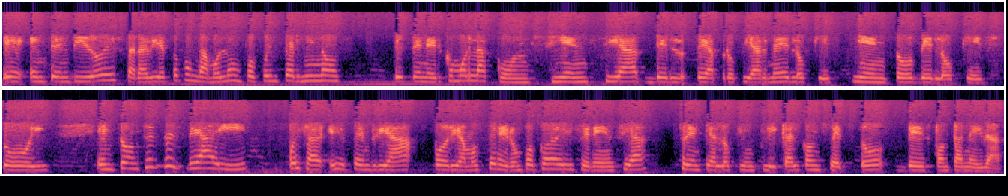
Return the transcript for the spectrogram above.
Eh, entendido de estar abierto, pongámoslo un poco en términos de tener como la conciencia de, de apropiarme de lo que siento, de lo que soy. Entonces, desde ahí, pues eh, tendría, podríamos tener un poco de diferencia frente a lo que implica el concepto de espontaneidad.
